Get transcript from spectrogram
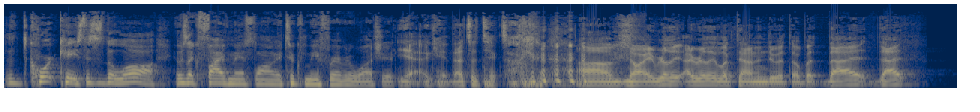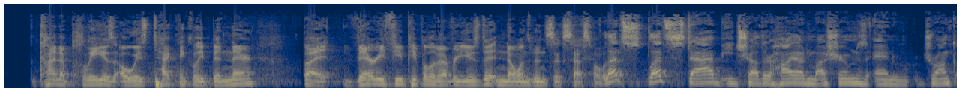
the court case. This is the law." It was like five minutes long. It took me forever to watch it. yeah, okay, that's a TikTok. um, no, I really I really looked down into it though. But that that kind of plea has always technically been there, but very few people have ever used it, and no one's been successful. With. Let's let's stab each other high on mushrooms and drunk,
